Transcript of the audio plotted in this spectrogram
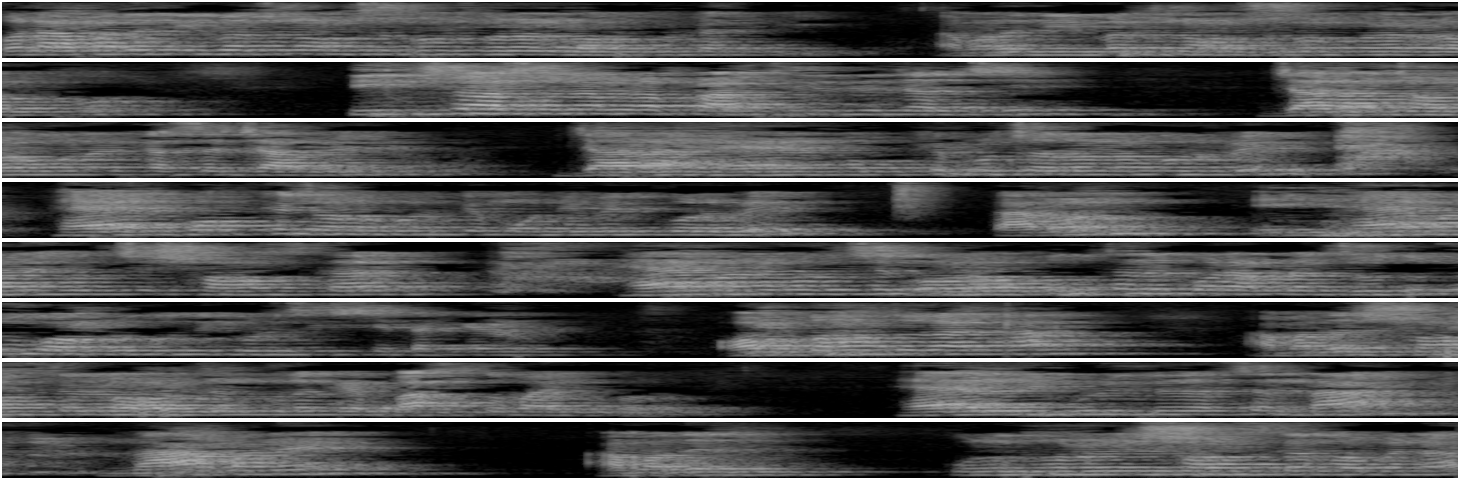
ফলে আমাদের নির্বাচনে অংশগ্রহণ করার লক্ষ্যটা কি? আমাদের নির্বাচনে অংশগ্রহণ করার লক্ষ্য? তিনশো আসনে আমরা প্রার্থী দিতে যাচ্ছি। যারা জনগণের কাছে যাবে যারা হ্যাঁ পক্ষে প্রচারণা করবে হ্যাঁ পক্ষে জনগণকে মোটিভেট করবে, কারণ এই হ্যাঁ মানে হচ্ছে সংস্কার হ্যাঁ মানে হচ্ছে গণ অভ্যুত্থানের পরে আমরা যতটুকু অগ্রগতি করেছি সেটাকে অব্যাহত রাখা, আমাদের সংস্কারের অর্জনগুলোকে বাস্তবায়ন করা। হ্যাঁ বিপরীতে যাচ্ছে না না মানে আমাদের কোনো ধরনের সংস্কার হবে না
